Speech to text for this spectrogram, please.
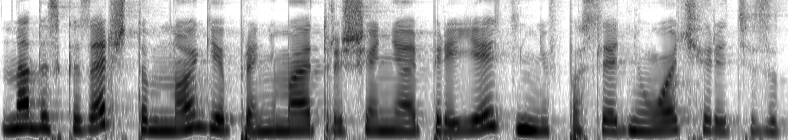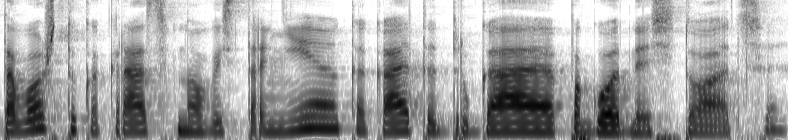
Надо сказать, что многие принимают решение о переезде не в последнюю очередь из-за того, что как раз в новой стране какая-то другая погодная ситуация.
